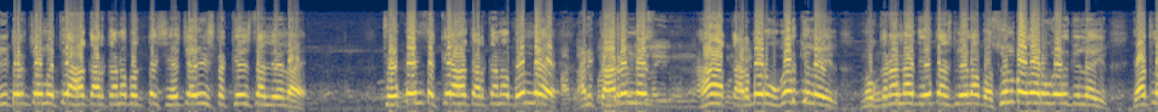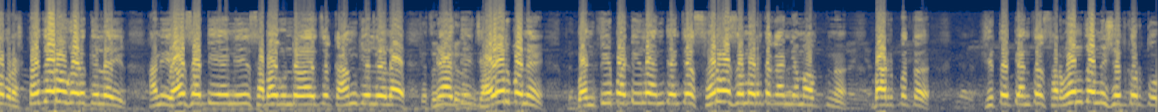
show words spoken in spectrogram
ऑडिटरच्या मते हा कारखाना फक्त शेहेचाळीस टक्केच चाललेला आहे. चोपन्न टक्के हा कारखाना बंद आहे. आणि कारण हा कारभार उघड केला येईल. नोकरांना देत असलेला बसून पगार उघड केला येईल. यातला भ्रष्टाचार उघड केला येईल. आणि यासाठी यांनी सभा गुंडाळायचं काम केलेलं आहे. मी अगदी जाहीरपणे बंटी पाटील आणि त्यांच्या सर्व समर्थकांच्या बारपत हिथं त्यांचा सर्वांचा निषेध करतो.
